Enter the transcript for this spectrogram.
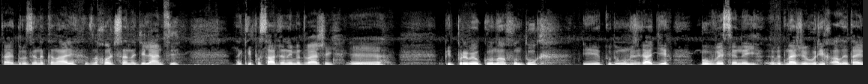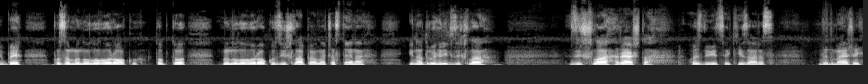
Вітаю, друзі, на каналі. Знаходжуся на ділянці, на якій посаджений медвежий е, під прививку на фундук. І тут у міжряді був висяний ведмежий горіх, але так якби позаминулого року. Тобто минулого року зійшла певна частина, і на другий рік зійшла, зійшла решта. Ось дивіться, який зараз ведмежий.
